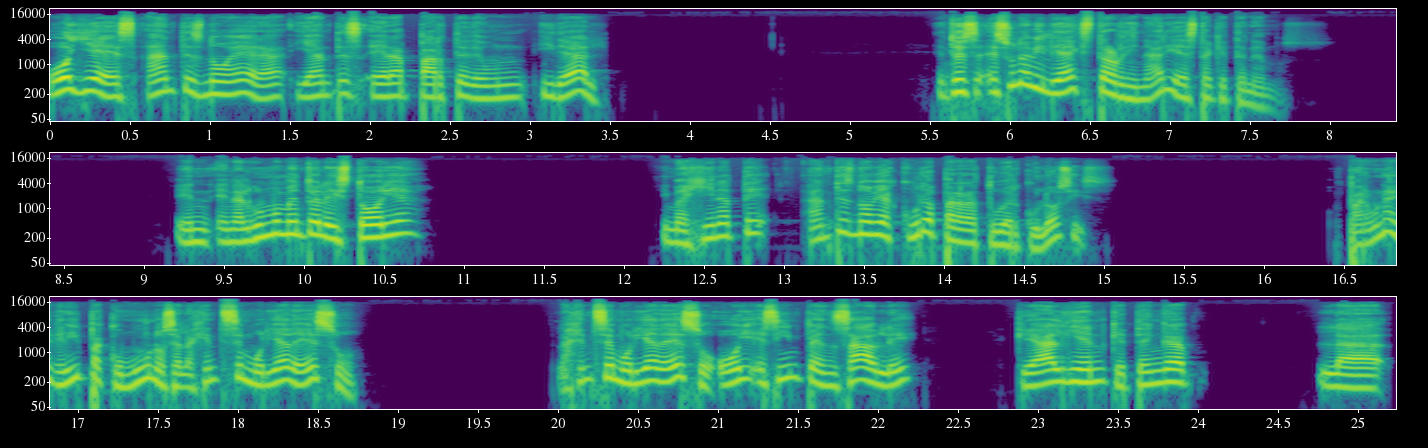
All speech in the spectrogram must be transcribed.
hoy es, antes no era y antes era parte de un ideal. Entonces, es una habilidad extraordinaria esta que tenemos. En, en algún momento de la historia, imagínate, antes no había cura para la tuberculosis, para una gripa común, o sea, la gente se moría de eso. La gente se moría de eso. Hoy es impensable que alguien que tenga la,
